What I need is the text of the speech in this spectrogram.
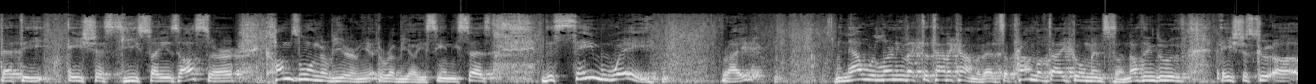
That the Eshes Gisa is Aser, comes along Rabbi Yossi, and he says, the same way, right? And now we're learning like the Tanakama, that it's a problem of Daiku Mitzvah, nothing to do with Eishas uh.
